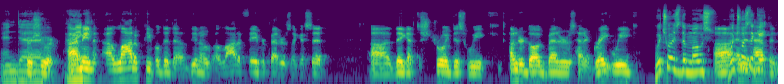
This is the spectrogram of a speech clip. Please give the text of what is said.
And uh, For sure. I, think- mean, a lot of people did that. You know, a lot of favorite betters, like I said, uh, they got destroyed this week. Underdog betters had a great week. Which was the most? Uh, which was the game?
